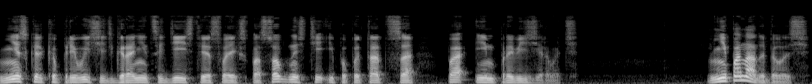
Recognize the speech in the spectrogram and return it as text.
несколько превысить границы действия своих способностей и попытаться поимпровизировать. Не понадобилось.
